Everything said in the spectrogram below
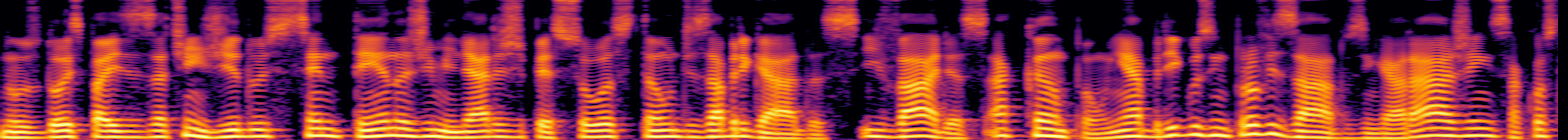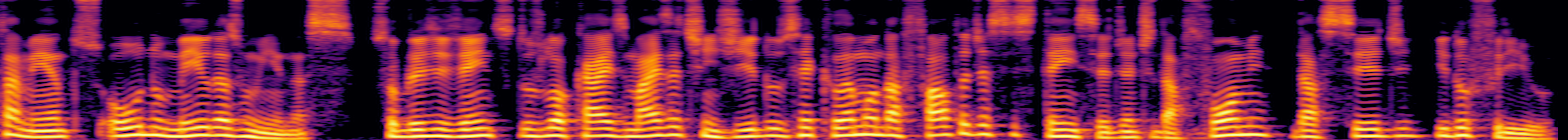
Nos dois países atingidos, centenas de milhares de pessoas estão desabrigadas e várias acampam em abrigos improvisados em garagens, acostamentos ou no meio das ruínas. Sobreviventes dos locais mais atingidos reclamam da falta de assistência diante da fome, da sede e do frio.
